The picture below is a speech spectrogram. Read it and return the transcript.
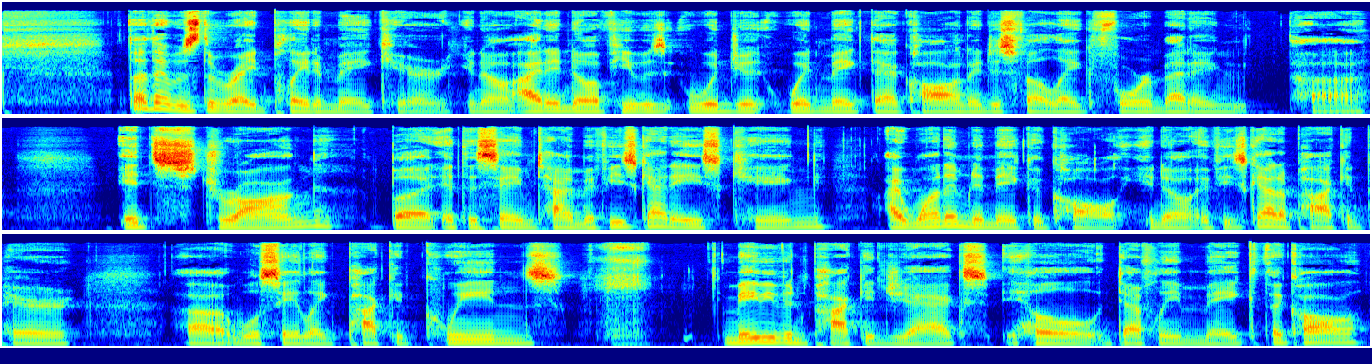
I thought that was the right play to make here. You know, I didn't know if he was would ju- would make that call, and I just felt like four betting. Uh, it's strong, but at the same time, if he's got ace king, I want him to make a call. You know, if he's got a pocket pair, uh, we'll say like pocket queens, maybe even pocket jacks, he'll definitely make the call.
